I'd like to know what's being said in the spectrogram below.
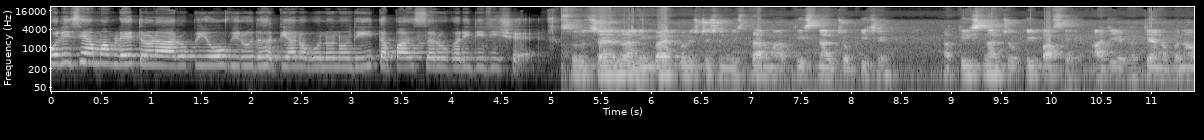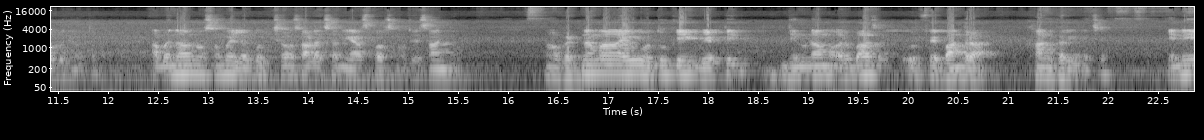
પોલીસે આ મામલે ત્રણ આરોપીઓ વિરુદ્ધ હત્યાનો ગુનો નોંધી તપાસ શરૂ કરી દીધી છે. સુરત શહેરના લિંબાયત પોલીસ સ્ટેશન વિસ્તારમાં તીસનાલ ચોકી છે. આ તીસનાલ ચોકી પાસે આજે એક હત્યાનો બનાવ બન્યો હતો. આ બનાવનો સમય લગભગ છ, સાડા છની આસપાસનો છે, સાંજનો. ઘટનામાં એવું હતું કે એક વ્યક્તિ, જેનું નામ અરબાઝ ઉર્ફે બાંદ્રા ખાન કરીને છે. એને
